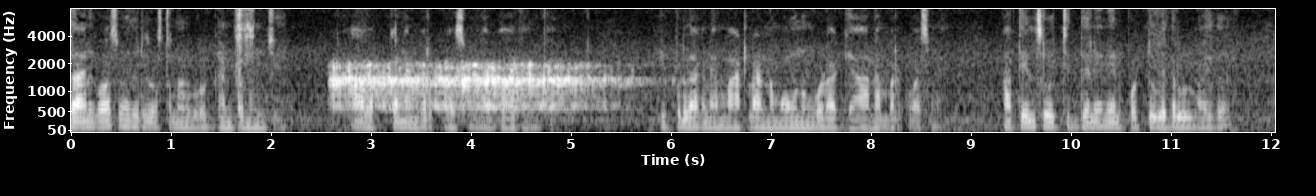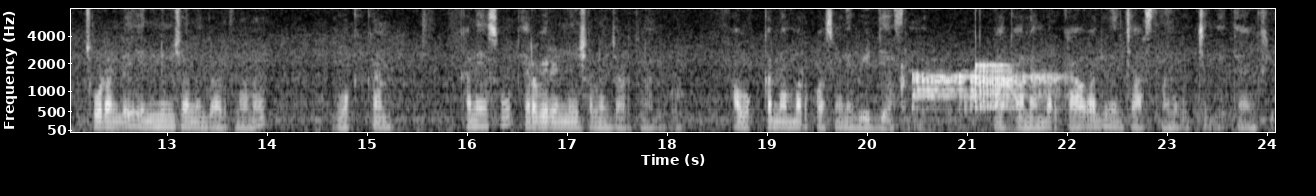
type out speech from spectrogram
దానికోసం ఎదురు చూస్తున్నాను బ్రో గంట నుంచి. ఆ ఒక్క నెంబర్ కోసం నా బాధ అంతా. ఇప్పుడు దాకా నేను మాట్లాడిన మౌనం కూడా ఆ నెంబర్ కోసమే. నాకు తెలిసి వచ్చిద్దని నేను పట్టు విదలలేదు చూడండి ఎన్ని నిమిషాల నుంచి ఆడుతున్నానో. ఒక కనీసం ఇరవై రెండు నిమిషాల నుంచి ఆడుతున్నాను బ్రో. ఆ ఒక్క నెంబర్ కోసం నేను వెయిట్ చేస్తున్నాను. నాకు ఆ నెంబర్ కావాలి నేను చేస్తున్నాను వచ్చింది. Thanks you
